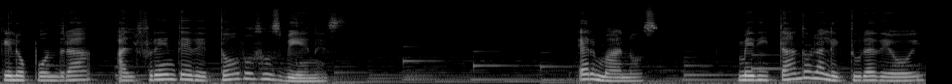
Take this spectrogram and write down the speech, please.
que lo pondrá al frente de todos sus bienes. Hermanos, meditando la lectura de hoy,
